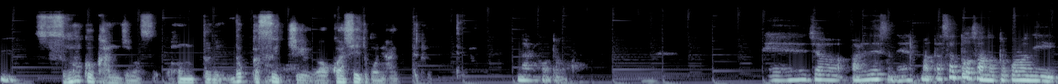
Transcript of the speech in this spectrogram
うん、すごく感じます。本当に。どっかスイッチがおかしいところに入ってるっていう。なるほど。えー、じゃあ、あれですね。また佐藤さんのところに、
